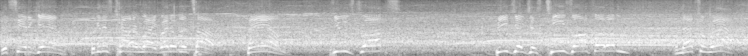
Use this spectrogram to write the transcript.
Let's see it again. Look at this counter right, right over the top. Bam! Hughes drops. BJ just tees off of him, and that's a wrap.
